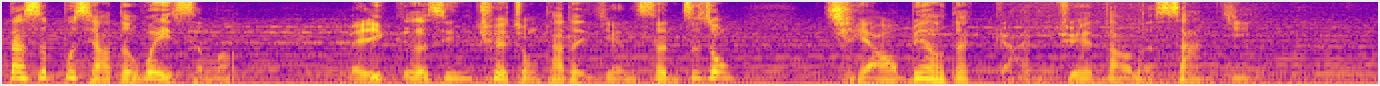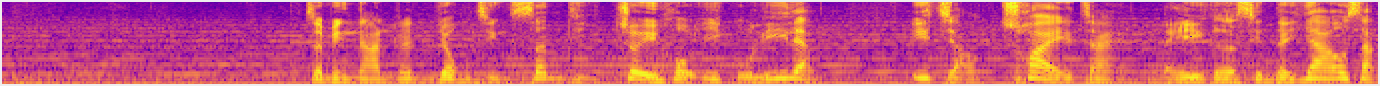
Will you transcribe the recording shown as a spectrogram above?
但是不晓得为什么，雷格星却从他的眼神之中巧妙地感觉到了善意。这名男人用尽身体最后一股力量，一脚踹在雷格辛的腰上，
